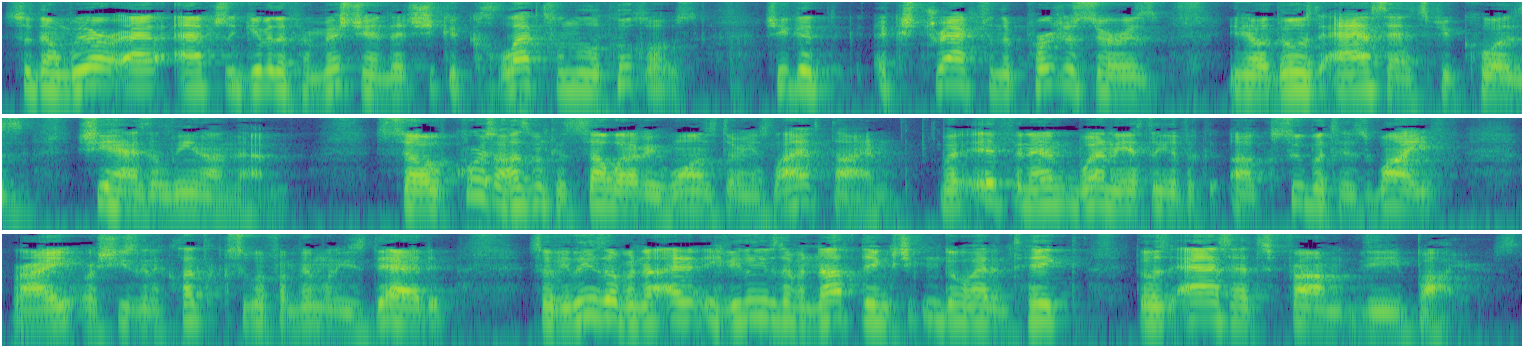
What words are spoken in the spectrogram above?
so then we are actually given the permission that she could collect from the lakuchos. She could extract from the purchasers, you know, those assets because she has a lien on them. So of course a husband could sell whatever he wants during his lifetime, but if and when he has to give a, a ksuba to his wife, right, or she's going to collect the ksuba from him when he's dead, so if he leaves over if he leaves over nothing, she can go ahead and take those assets from the buyers.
